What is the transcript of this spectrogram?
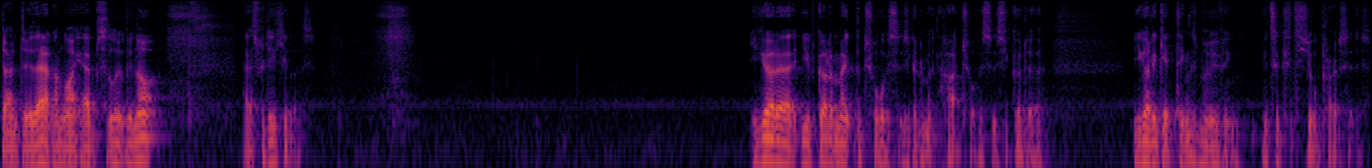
Don't do that. I'm like, absolutely not. That's ridiculous. You gotta, you've got to make the choices. You've got to make the hard choices. You've got to, you got to get things moving. It's a continual process.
